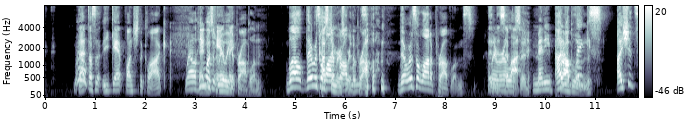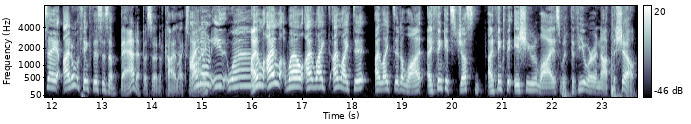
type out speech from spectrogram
that doesn't. He can't punch the clock. Well, he wasn't can't really make- the problem. Well, there was a lot Customers lot were of the problems. problem. There was a lot of problems. there were a lot, episode. many don't think- problems. I should say I don't think this is a bad episode of Kyle XY. I don't either. Well, I, I well I liked I liked it I liked it a lot I think it's just I think the issue lies with the viewer and not the show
